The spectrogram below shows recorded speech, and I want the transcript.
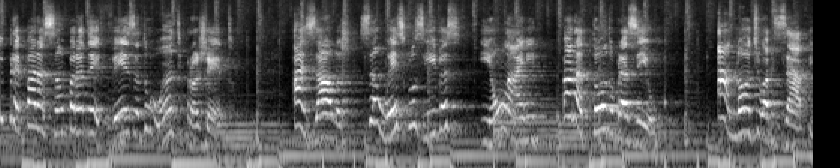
e preparação para a defesa do anteprojeto. As aulas são exclusivas e online para todo o Brasil. Anote o WhatsApp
